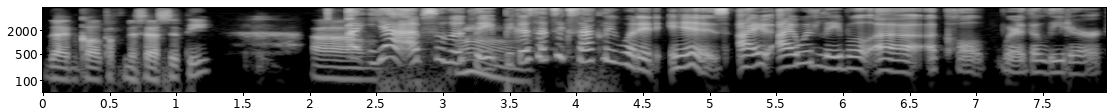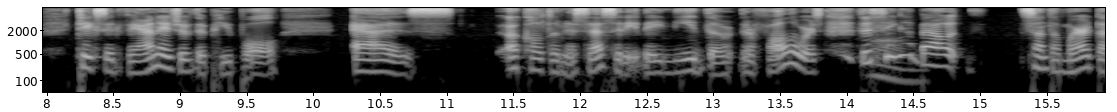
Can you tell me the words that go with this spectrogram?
then cult of necessity. Um, Uh, yeah, absolutely. mm. Because that's exactly what it is. I, I would label a, a cult where the leader takes advantage of the people as a cult of necessity. They need the, their followers. The thing Mm. about Santa Muerte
